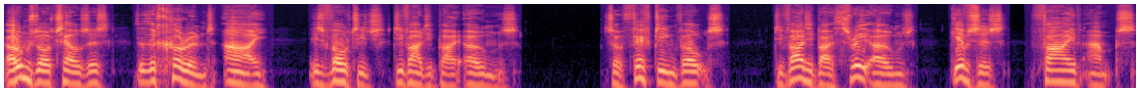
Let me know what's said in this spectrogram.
Ohm's law tells us that the current I is voltage divided by ohms. So 15 volts divided by 3 ohms gives us 5 amps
